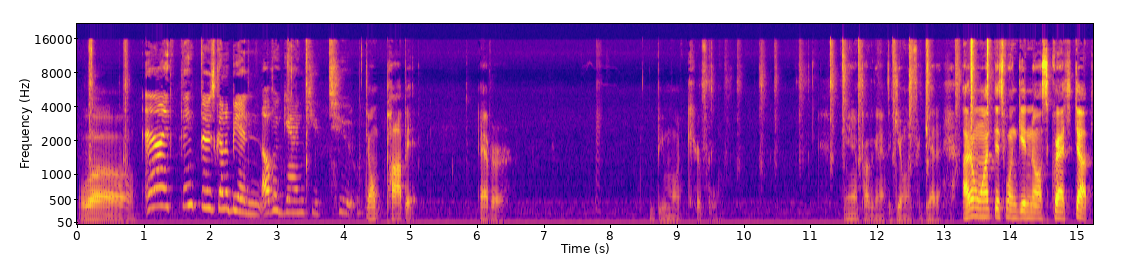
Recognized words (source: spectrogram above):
Whoa. And I think there's gonna be another GAN cube too. Don't pop it. Ever. Be more careful. Yeah, I'm probably gonna have to get one for Dada. I don't want this one getting all scratched up.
